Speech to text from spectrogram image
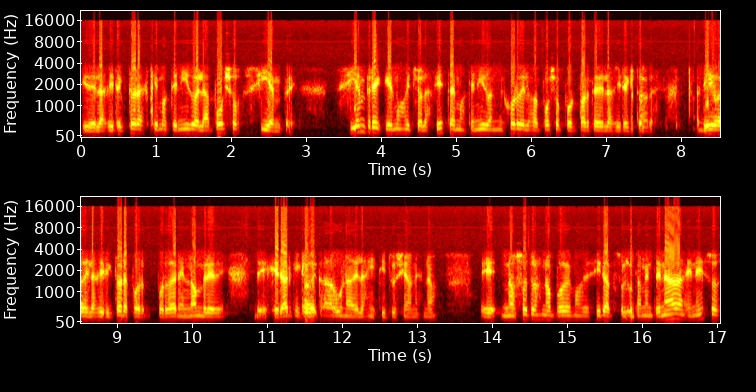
y de las directoras que hemos tenido el apoyo siempre. Siempre que hemos hecho la fiesta hemos tenido el mejor de los apoyos por parte de las directoras. Digo de las directoras por, por dar el nombre de, de jerárquico de cada una de las instituciones, ¿no? Eh, nosotros no podemos decir absolutamente nada en eso,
